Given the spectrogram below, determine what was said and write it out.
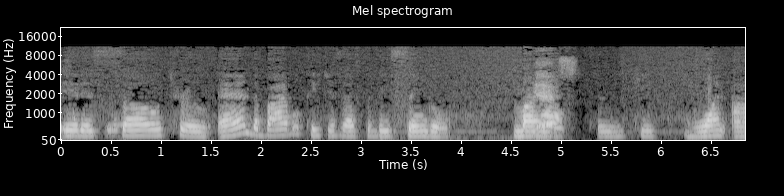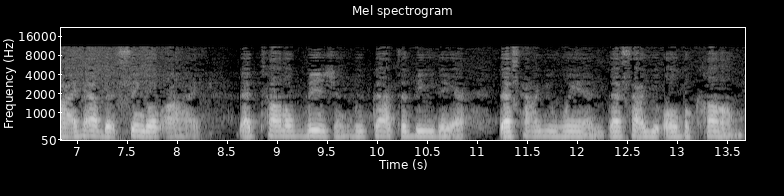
it is so true. And the Bible teaches us to be single minded, yes. to keep one eye, have that single eye, that tunnel vision. We've got to be there. That's how you win. That's how you overcome.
